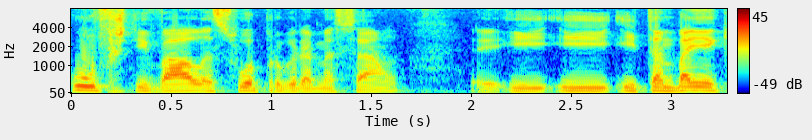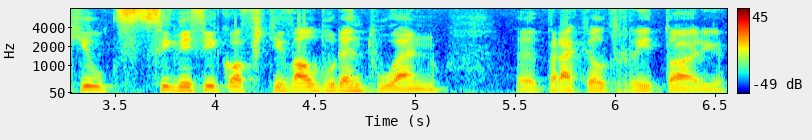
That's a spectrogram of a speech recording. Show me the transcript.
o festival, a sua programação e, e, e também aquilo que significa o festival durante o ano eh, para aquele território.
